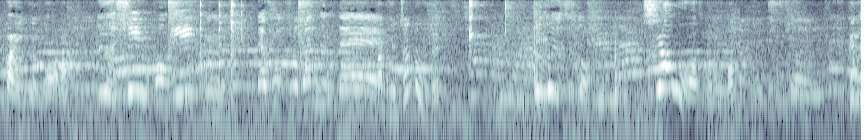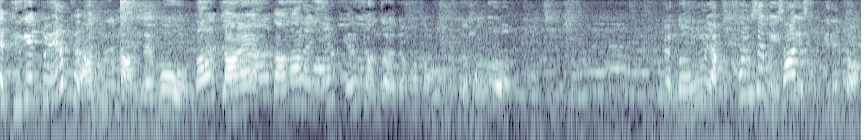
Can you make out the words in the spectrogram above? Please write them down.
오뎅바 있는 거 알아? 그쉼 거기? 응. 내가 거기 가봤는데 나 괜찮던데? 그거 있었어 치아고 가서 그런가? 있어요 근데 그게 또 이렇게 앉으면 안 되고 맞아. 나, 나날은 이렇게, 이렇게 앉아야 돼 맞아 그러면 어. 그 너무 약간 컨셉을 이상하게 잡긴 했더라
